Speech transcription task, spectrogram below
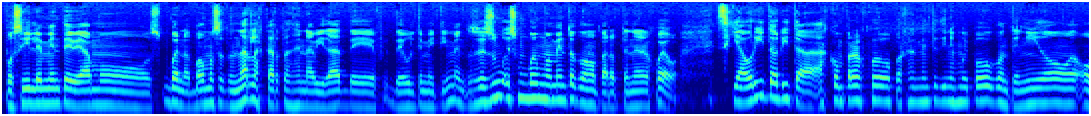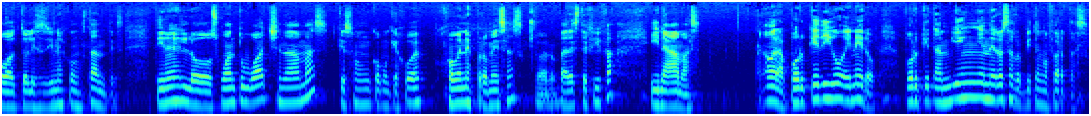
posiblemente veamos bueno vamos a tener las cartas de navidad de, de Ultimate Team entonces es un, es un buen momento como para obtener el juego si ahorita ahorita has comprado el juego pues realmente tienes muy poco contenido o actualizaciones constantes tienes los One to Watch nada más que son como que jóvenes promesas Claro. para este FIFA y nada más Ahora, ¿por qué digo enero? Porque también en enero se repiten ofertas.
